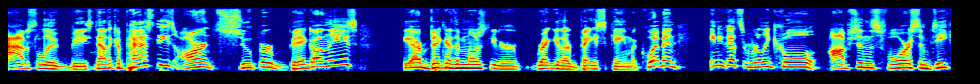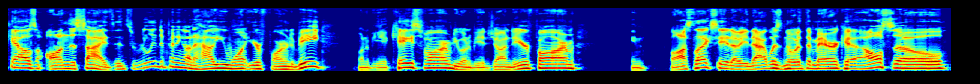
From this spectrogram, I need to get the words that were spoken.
absolute beast. Now, the capacities aren't super big on these. They are bigger than most of your regular base game equipment. And you've got some really cool options for some decals on the sides. It's really depending on how you want your farm to be. Do you want to be a case farm? Do you want to be a John Deere farm? I mean, Claas Lexion, I mean, that was North America also.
